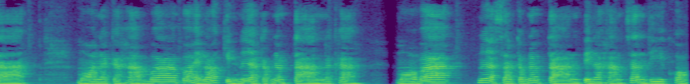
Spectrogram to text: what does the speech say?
ษา หมอนะก็หามว่าบ่ให้เรากินเนื้อกับน้ำตาลนะคะ หมอว่า เนื้อสัตว์กับน้ำตาลเป็นอาหารชั้นดีของ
